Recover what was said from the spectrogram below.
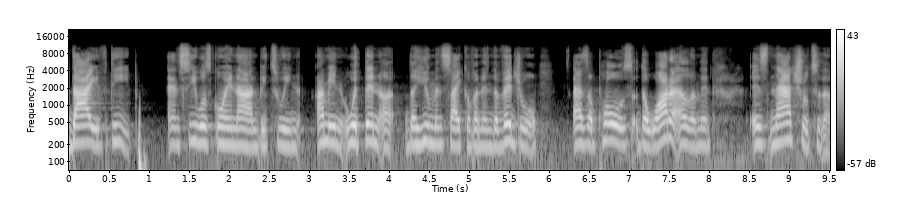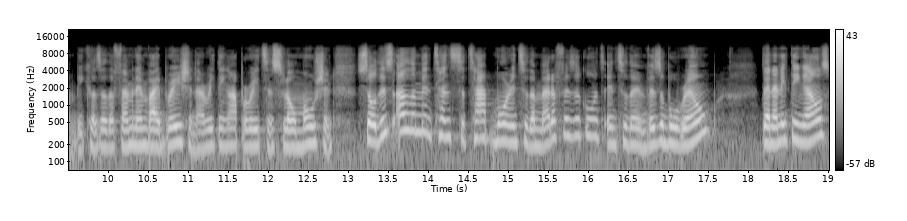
dive deep and see what's going on between i mean within a, uh, the human psyche of an individual as opposed the water element is natural to them because of the feminine vibration. Everything operates in slow motion. So this element tends to tap more into the metaphysical, into the invisible realm than anything else,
